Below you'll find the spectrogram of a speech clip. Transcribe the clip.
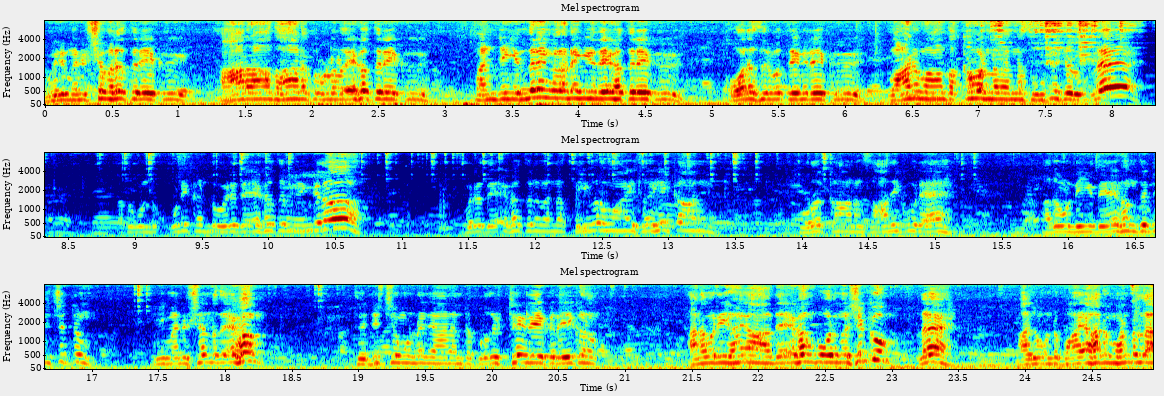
ഒരു മനുഷ്യഫലത്തിലേക്ക് ആരാധാരത്തിലുള്ള ദേഹത്തിലേക്ക് പഞ്ച ഇന്ദ്രങ്ങളടങ്ങിയ ദേഹത്തിലേക്ക് കോലസ്വരൂപത്തിലേക്ക് വാണുവാൻ തക്കവണ്ണം എന്നെ സൂക്ഷിച്ചത് അതുകൊണ്ട് കൂടിക്കണ്ട് ഒരു ദേഹത്തിനുമെങ്കിലോ ഒരു ദേഹത്തിനും തന്നെ തീവ്രമായി സഹിക്കാനും തുറക്കാനും സാധിക്കൂലേ? അതുകൊണ്ട് ഈ ദേഹം തെറ്റിച്ചിട്ടും ഈ മനുഷ്യന്റെ ദേഹം തെറ്റിച്ചുകൊണ്ട് ഞാൻ എന്റെ പ്രതിഷ്ഠയിലേക്ക് നയിക്കണം അനവരിയായ ആ ദേഹം പോലും നശിക്കും അല്ലേ? അതുകൊണ്ട് പായാറും കൊണ്ടല്ല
